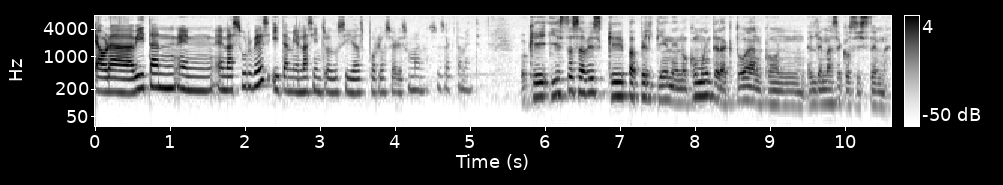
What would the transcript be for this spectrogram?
ahora habitan en, en las urbes y también las introducidas por los seres humanos, exactamente. Ok, ¿y estas aves qué papel tienen o cómo interactúan con el demás ecosistema?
